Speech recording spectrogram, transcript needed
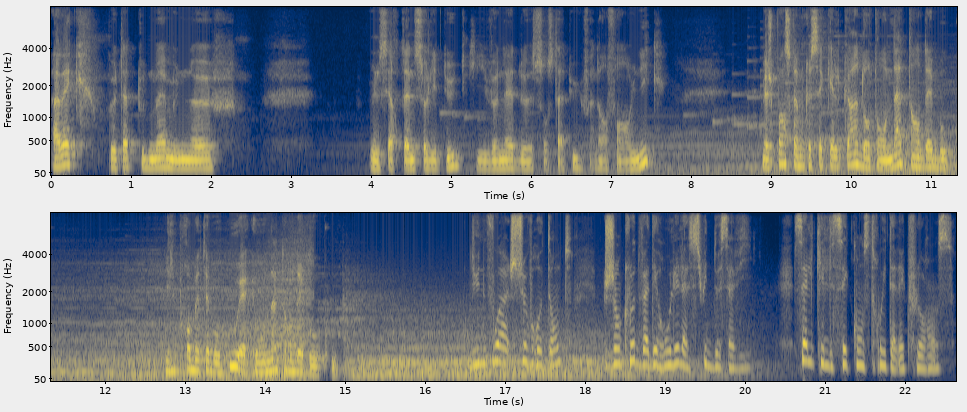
avec peut-être tout de même une, une certaine solitude qui venait de son statut enfin, d'enfant unique mais je pense quand même que c'est quelqu'un dont on attendait beaucoup. Il promettait beaucoup et on attendait beaucoup. D'une voix chevrotante, Jean-Claude va dérouler la suite de sa vie, celle qu'il s'est construite avec Florence.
